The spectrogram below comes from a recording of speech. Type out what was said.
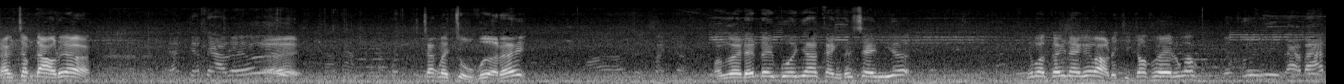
Đang chăm đào đấy à? Đấy. chắc là chủ vựa đấy. Mọi người đến đây mua nha cành bên sen nhé nhưng mà cây này cái bảo là chỉ cho thuê đúng không? Gà bán.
